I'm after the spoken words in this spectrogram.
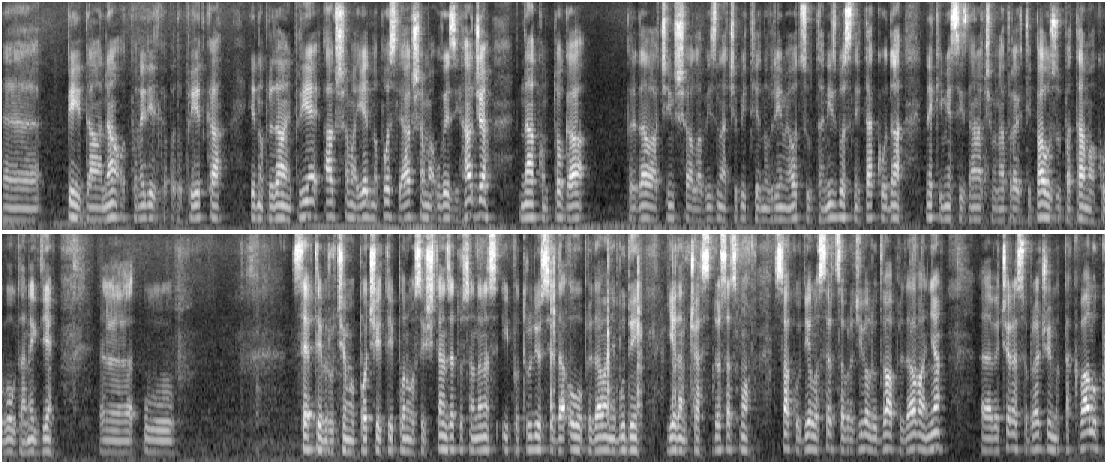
e, pet dana, od ponedjeljka pa do petka, jedno predavanje prije akšama, jedno poslije akšama u vezi hađa. Nakon toga predavač inšala bizna će biti jedno vrijeme odsutan iz Bosne, tako da neki mjesec dana ćemo napraviti pauzu, pa tamo ako Bog da negdje e, u septembru ćemo početi ponovo se ištan, zato sam danas i potrudio se da ovo predavanje bude jedan čas. Do sad smo svako dijelo srca obrađivali u dva predavanja, e, večeras obrađujemo takvaluk,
